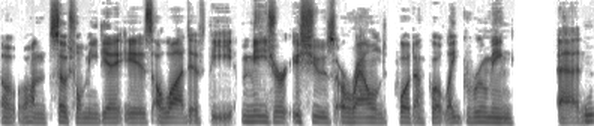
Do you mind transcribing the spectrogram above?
uh, on social media is a lot of the major issues around quote unquote like grooming and mm.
